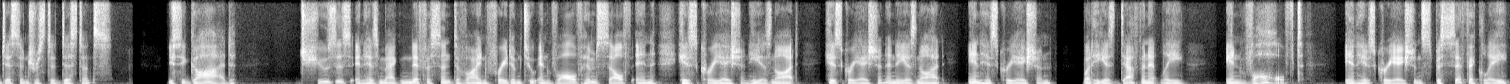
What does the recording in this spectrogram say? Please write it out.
disinterested distance. You see, God chooses in his magnificent divine freedom to involve himself in his creation. He is not his creation and he is not in his creation, but he is definitely involved in his creation, specifically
